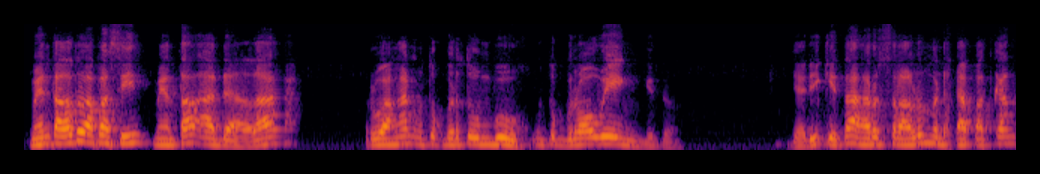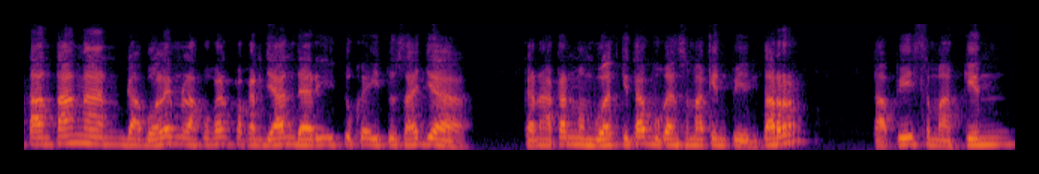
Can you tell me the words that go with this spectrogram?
Mental itu apa sih? Mental adalah ruangan untuk bertumbuh, untuk growing gitu. Jadi kita harus selalu mendapatkan tantangan, nggak boleh melakukan pekerjaan dari itu ke itu saja, karena akan membuat kita bukan semakin pinter, tapi semakin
